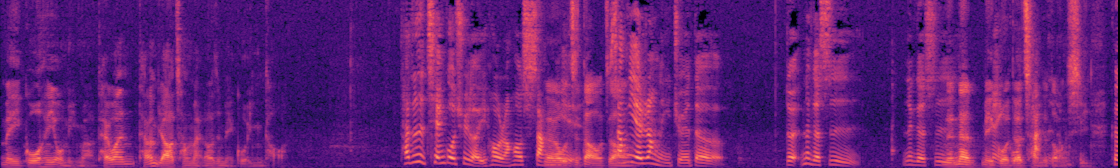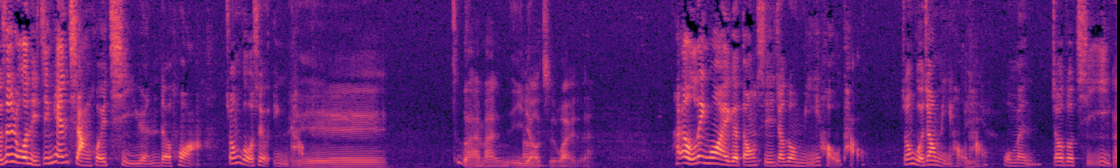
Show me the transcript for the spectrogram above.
美国很有名嘛，台湾台湾比较常买到是美国樱桃啊。它就是迁过去了以后，然后商业，呃我知道我知道商业让你觉得，对，那个是那个是那那美国的产产的东西。西，可是如果你今天想回起源的话，中国是有樱桃，诶，这个还蛮意料之外的。还有另外一个东西叫做猕猴桃，中国叫猕猴桃，我们叫做奇异果。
